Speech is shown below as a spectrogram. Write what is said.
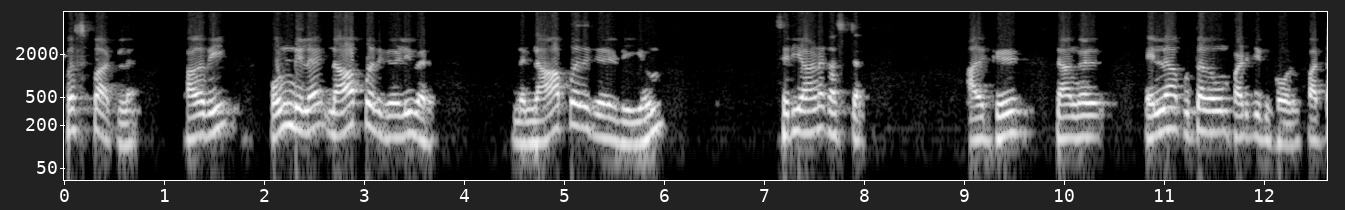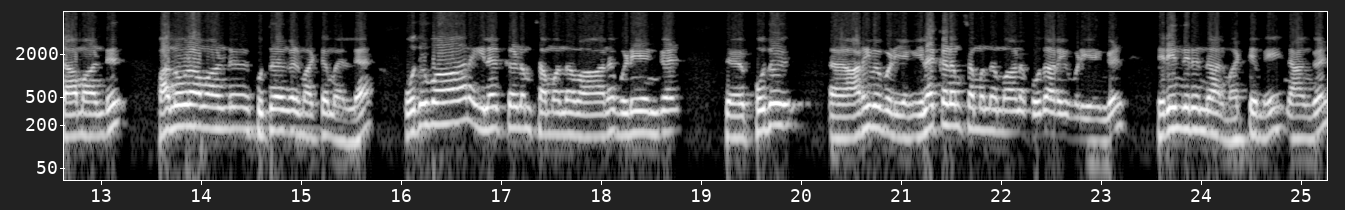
ஃபர்ஸ்ட் பார்ட்ல பகுதி ஒன்றுல நாற்பது கேள்வி வரும். இந்த நாற்பது கேள்வியும் சரியான கஷ்டம். அதுக்கு நாங்கள் எல்லா புத்தகமும் படிச்சுட்டு போகணும். பத்தாம் ஆண்டு பதினோராம் ஆண்டு புத்தகங்கள் மட்டுமல்ல பொதுவான இலக்கணம் சம்பந்தமான விடயங்கள் பொது அஹ், அறிவு விடயங்கள் இலக்கணம் சம்பந்தமான பொது அறிவு விடயங்கள் தெரிந்திருந்தால் மட்டுமே நாங்கள்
